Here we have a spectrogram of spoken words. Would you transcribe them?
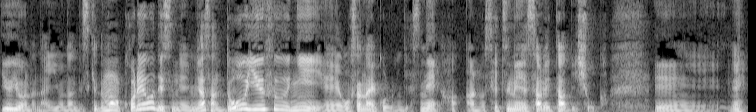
いうような内容なんですけども、これをですね、皆さんどういう風に、えー、幼い頃にですね、あの、説明されたでしょうか。えー、ね、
